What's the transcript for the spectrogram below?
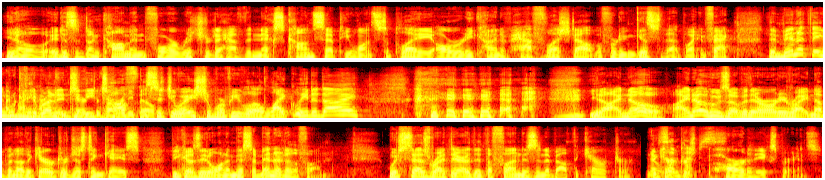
you know, it isn't uncommon for Richard to have the next concept he wants to play already kind of half fleshed out before it even gets to that point. In fact, the minute they would run into the tough situation where people are likely to die, you know, I know, I know who's over there already writing up another character just in case because they don't want to miss a minute of the fun. Which says right there that the fun isn't about the character. The character's Sometimes. part of the experience.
